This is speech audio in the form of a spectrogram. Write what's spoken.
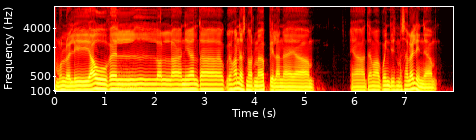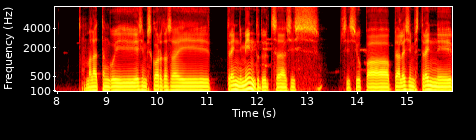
mul oli au veel olla nii-öelda Johannes Noorme õpilane ja, ja tema pundis ma seal olin ja mäletan, kui esimest korda sai trenni mindud üldse, siis, siis juba peale esimest trenni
